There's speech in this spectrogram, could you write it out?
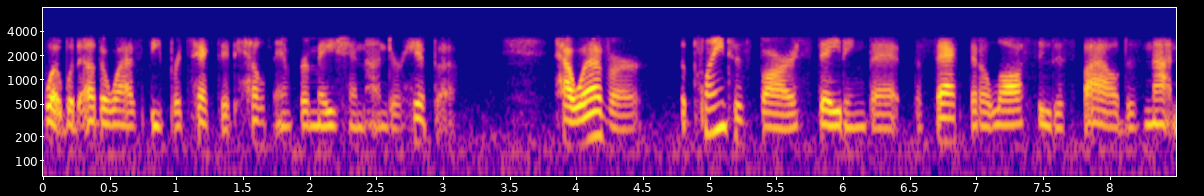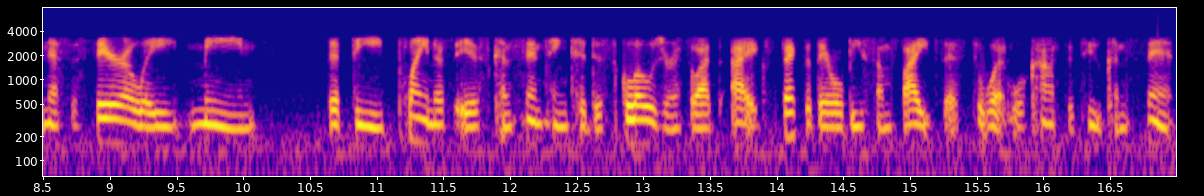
what would otherwise be protected health information under HIPAA. However, the plaintiff's bar is stating that the fact that a lawsuit is filed does not necessarily mean that the plaintiff is consenting to disclosure. And so I, I expect that there will be some fights as to what will constitute consent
